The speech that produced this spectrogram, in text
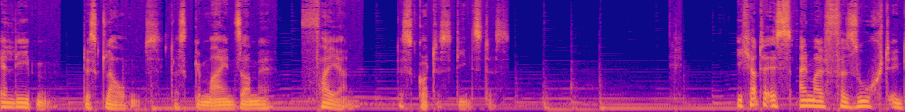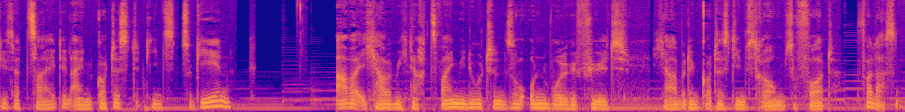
Erleben des Glaubens, das gemeinsame Feiern des Gottesdienstes. Ich hatte es einmal versucht, in dieser Zeit in einen Gottesdienst zu gehen, aber ich habe mich nach zwei Minuten so unwohl gefühlt, ich habe den Gottesdienstraum sofort verlassen.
